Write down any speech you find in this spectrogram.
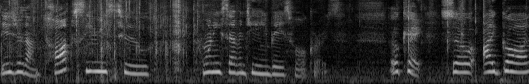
these are them. Topps Series 2 2017 baseball cards. Okay, so I got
